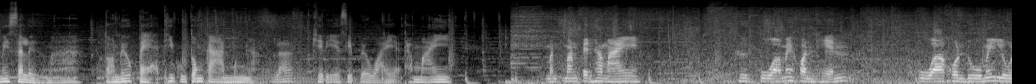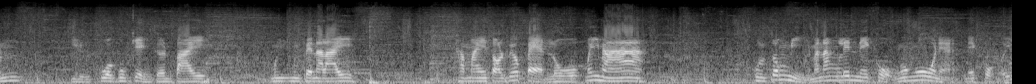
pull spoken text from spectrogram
ไม่เสลอมา ตอนเวลแปดที่กูต้องการมึงอะแล้ว KDA สิบไปไวอะทำไม มันมันเป็นทำไม คือกลัวไม่คอนเทนต์กลัวคนดูไม่ลุ้น หรือกลัวกูเก่งเกินไป มึงมึงเป็นอะไรทำไมตอนเวลแปดโลไม่มา คุณต้องหนีมานั่งเล่นเนโกะโง่ๆเนี่ยเนโกะเอ้ย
